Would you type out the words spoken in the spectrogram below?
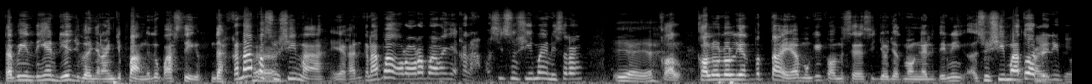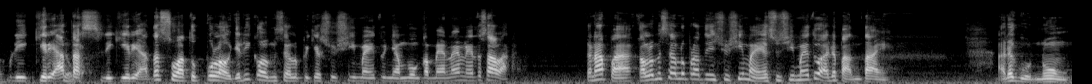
Tapi intinya dia juga nyerang Jepang itu pasti. Nah, kenapa Eh. Tsushima ya kan? Kenapa orang-orang pada nanya kenapa sih Tsushima yang diserang? Iya iya. Kalau kalau lo lihat peta ya, mungkin kalau misalnya si Jojot mau ngedit ini, Tsushima tuh ada di, di kiri atas, di kiri atas suatu pulau. Jadi kalau misalnya lu pikir Tsushima itu nyambung ke mainland itu salah. Kenapa? Kalau misalnya lu perhatiin Tsushima ya, Tsushima itu ada pantai, ada gunung,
